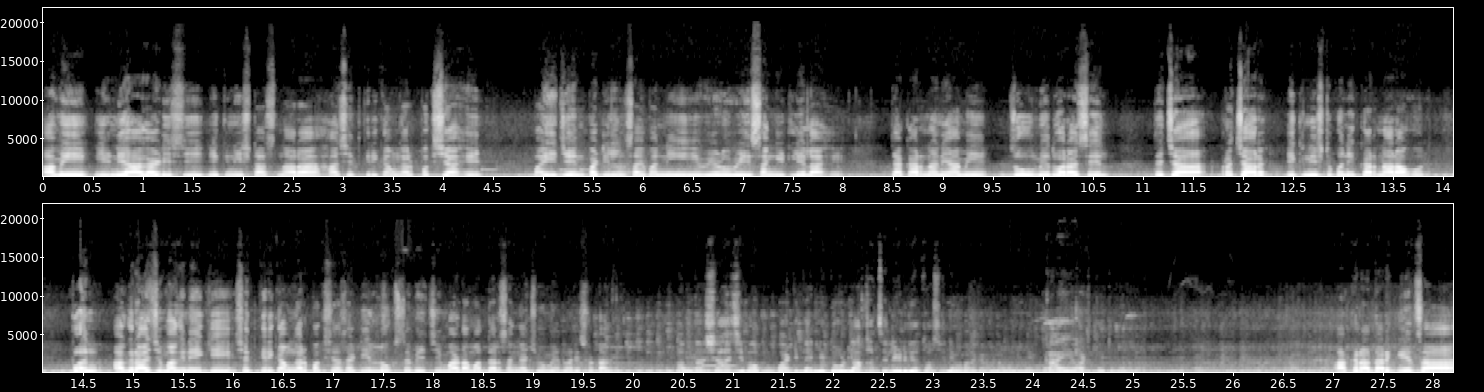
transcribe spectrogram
आम्ही इंडिया आघाडीशी एकनिष्ठ असणारा हा शेतकरी कामगार पक्ष आहे. भाई जयंत पाटील साहेबांनीही वेळोवेळी सांगितलेलं आहे. त्या कारणाने आम्ही जो उमेदवार असेल त्याच्या प्रचार एकनिष्ठपणे करणार आहोत. पण आग्रहाची मागणी आहे की शेतकरी कामगार पक्षासाठी लोकसभेची माडा मतदारसंघाची उमेदवारी सुटावी. आमदार शहाजी बापू पाटील यांनी दोन लाखाचं लीड देतो असं निंबाळकरांना म्हणलंय. काय वाटतंय तुम्हाला? अकरा तारखेचा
